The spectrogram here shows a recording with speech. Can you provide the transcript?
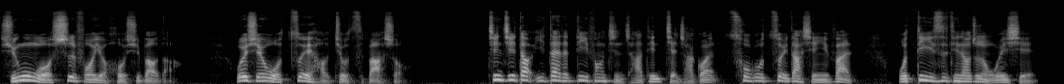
询问我是否有后续报道，威胁我最好就此罢手。京畿道一带的地方检察厅检察官错过最大嫌疑犯，我第一次听到这种威胁，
